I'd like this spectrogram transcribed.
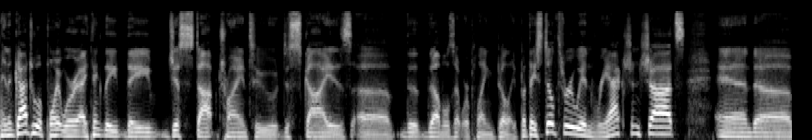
and it got to a point where I think they, they just stopped trying to disguise uh, the devils that were playing Billy, but they still threw in reaction shots and uh,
